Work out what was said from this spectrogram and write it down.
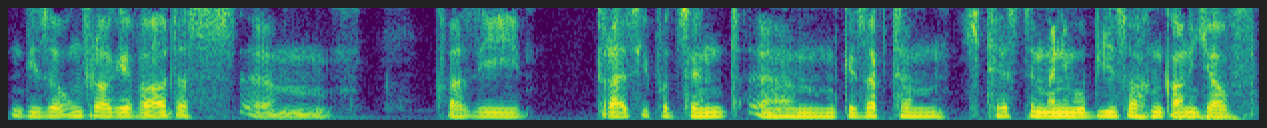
in dieser Umfrage war, dass ähm, quasi 30 Prozent ähm, gesagt haben, ich teste meine Mobilsachen gar nicht auf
